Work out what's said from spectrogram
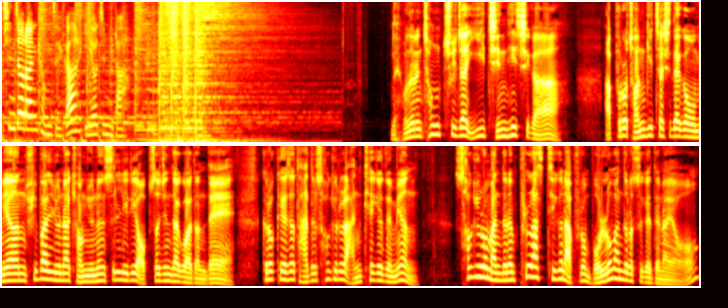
친절한 경제가 이어집니다. 네, 오늘은 청취자 이진희 씨가 앞으로 전기차 시대가 오면 휘발유나 경유는 쓸 일이 없어진다고 하던데 그렇게 해서 다들 석유를 안 캐게 되면 석유로 만드는 플라스틱은 앞으로 뭘로 만들어 쓰게 되나요?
